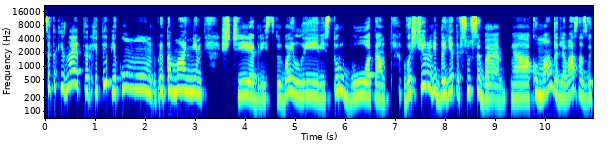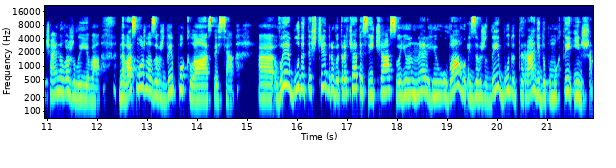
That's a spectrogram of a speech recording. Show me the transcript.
Це такий, знаєте, архетип, якому притаманні щедрість, дбайливість, турбота. Ви щиро віддаєте всю себе. Е, Команда для вас надзвичайно важлива. На вас можна завжди покластися. Е, Ви будете щедро витрачати свій час, свою енергію, увагу і завжди будете раді допомогти іншим.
